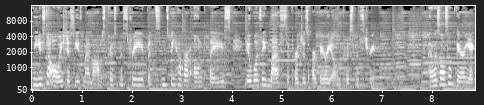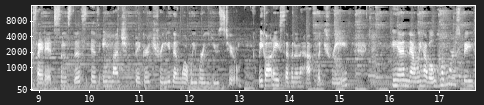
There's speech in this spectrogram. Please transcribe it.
We used to always just use my mom's Christmas tree, but since we have our own place, it was a must to purchase our very own Christmas tree. I was also very excited since this is a much bigger tree than what we were used to. We got a seven and a half foot tree and now we have a lot more space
